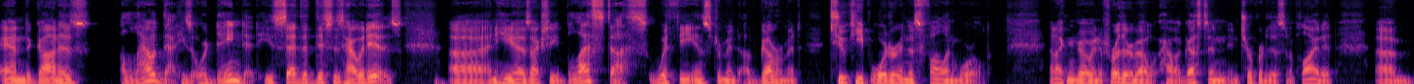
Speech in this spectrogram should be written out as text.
And God has allowed that. He's ordained it. He's said that this is how it is. Uh, and He has actually blessed us with the instrument of government to keep order in this fallen world. And I can go into further about how Augustine interpreted this and applied it um,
